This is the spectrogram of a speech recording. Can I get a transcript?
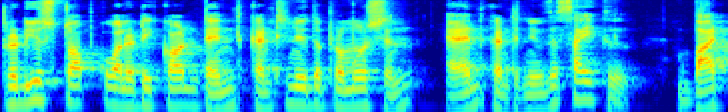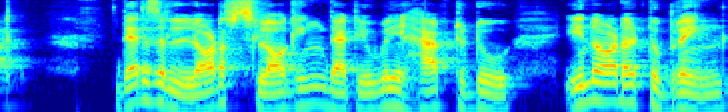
produce top quality content, continue the promotion and continue the cycle. But there is a lot of slogging that you will have to do in order to bring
